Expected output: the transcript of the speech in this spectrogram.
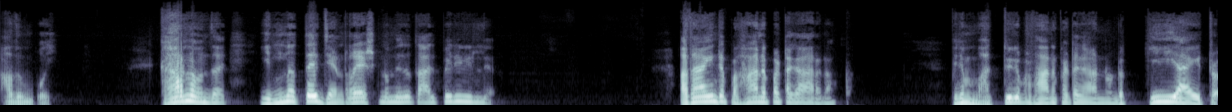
അതും പോയി. കാരണം എന്താ? ഇന്നത്തെ ജനറേഷനൊന്നും ഇത് താല്പര്യമില്ല. അതായതിന്റെ പ്രധാനപ്പെട്ട കാരണം. പിന്നെ മറ്റൊരു പ്രധാനപ്പെട്ട കാരണമുണ്ട്. കീ ആയിട്ട്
